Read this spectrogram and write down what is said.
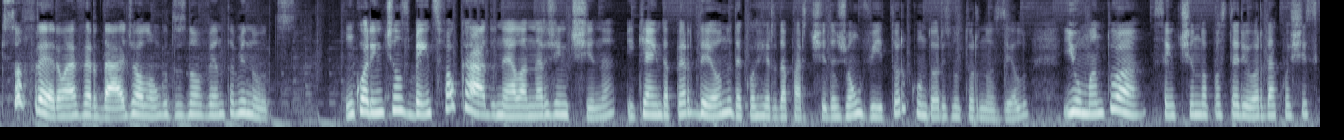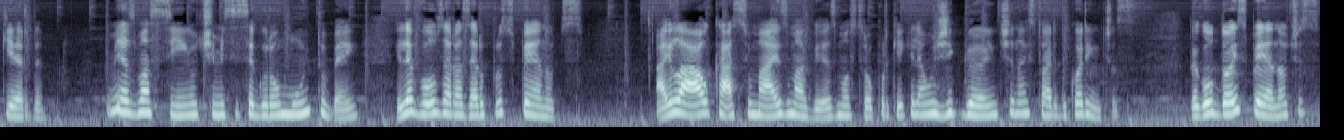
Que sofreram, é verdade, ao longo dos 90 minutos. Um Corinthians bem desfalcado nela né, na Argentina e que ainda perdeu no decorrer da partida João Vitor, com dores no tornozelo, e o Mantuan, sentindo a posterior da coxa esquerda. Mesmo assim, o time se segurou muito bem e levou o 0 a 0 para os pênaltis. Aí lá, o Cássio mais uma vez mostrou por que ele é um gigante na história do Corinthians. Pegou dois pênaltis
